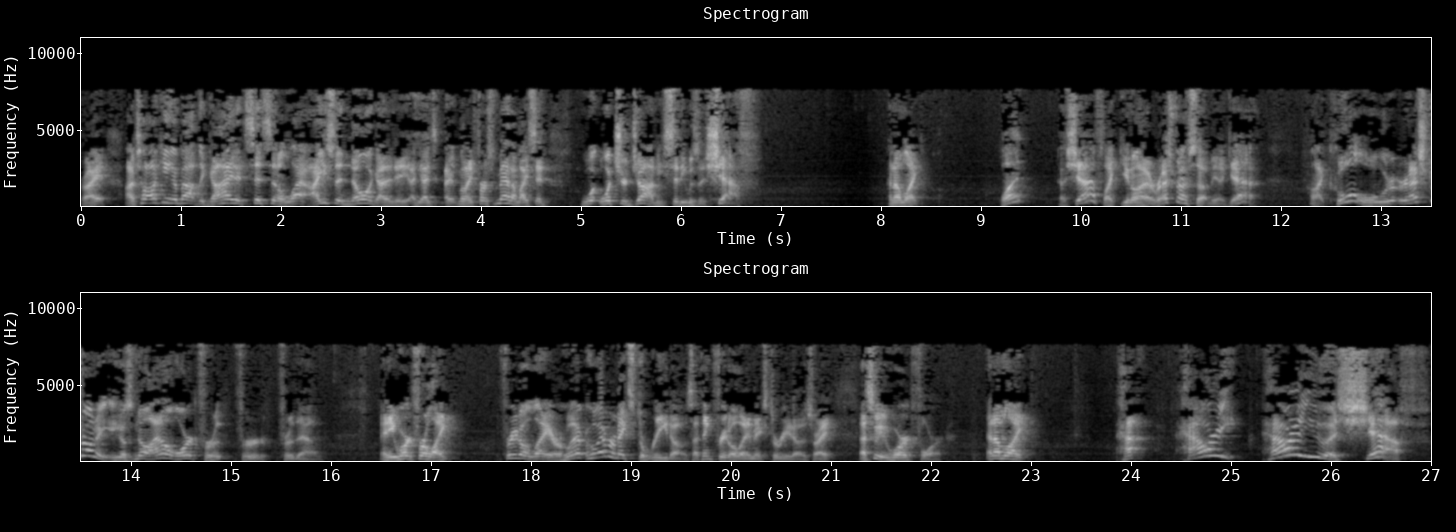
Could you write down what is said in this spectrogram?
right? I'm talking about the guy that sits in a lab. I used to know a guy that I, I, when I first met him. I said, what, "What's your job?" He said he was a chef, and I'm like, "What? A chef? Like you know, at a restaurant or something?" Like, yeah. I'm like, cool. Well, restaurant? He goes, no, I don't work for for for them. And he worked for like Frito Lay or whoever whoever makes Doritos. I think Frito Lay makes Doritos, right? That's who he worked for. And I'm like, how how are you? how are you a chef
